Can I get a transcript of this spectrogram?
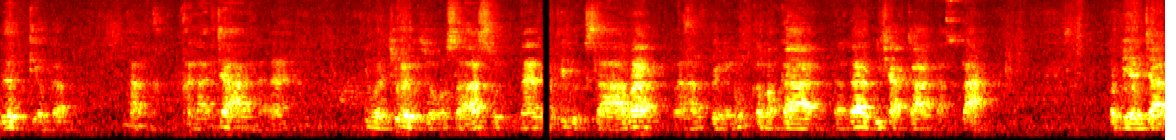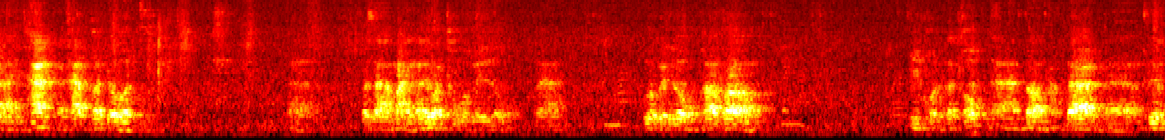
เรื่องเกี่ยวกับทางคณาจารย์นะนะที่มาช่วยกระทรวงสาธารณสุขนะที่ปรึกษาบ้างนะครับเป็นอนุกรรมการทางด้านวิชาการต่างๆก็มีอาจารย์หลายท่านนะครับก็โดนภาษาใหม่ก็เรียกว่าทัวร์เป็นลงนะฮะทัวร์เป็นลงเขาก็ มีผลกระทบนะต่อทางด้านเอ่อเรื่อง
